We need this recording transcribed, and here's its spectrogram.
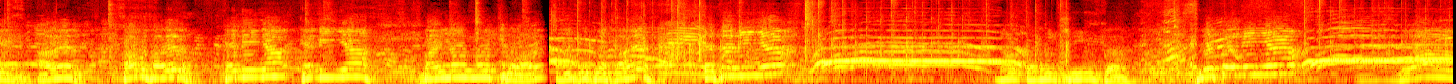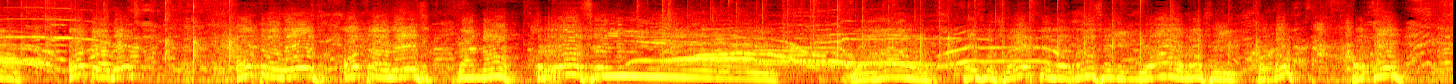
A ver, vamos a ver qué niña, qué niña bailó mucho. A ver, ah, pues, a ver, esta niña. No, con un 5. ¿Y esta niña? Wow. Otra vez, otra vez, otra vez ganó Rosely. ¡Wow! ¡Eso es suerte de Rosalind! ¡Wow, Rosalind! ¿Ok? ¿Ok?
